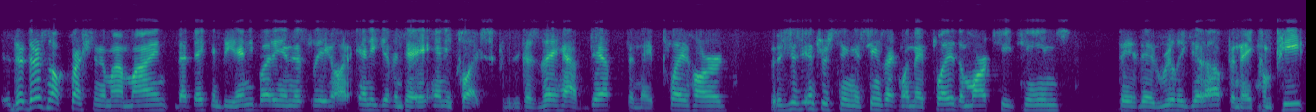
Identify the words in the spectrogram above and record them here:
There, there's no question in my mind that they can beat anybody in this league on any given day, any place, because they have depth and they play hard. But it's just interesting. It seems like when they play the marquee teams, they they really get up and they compete,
